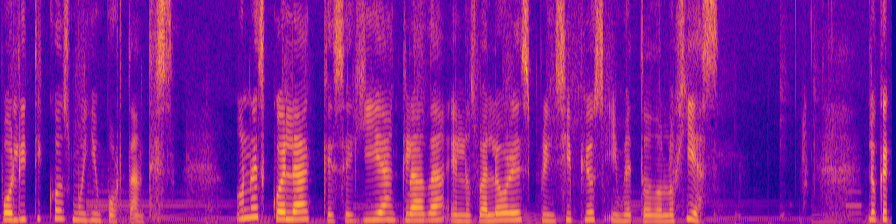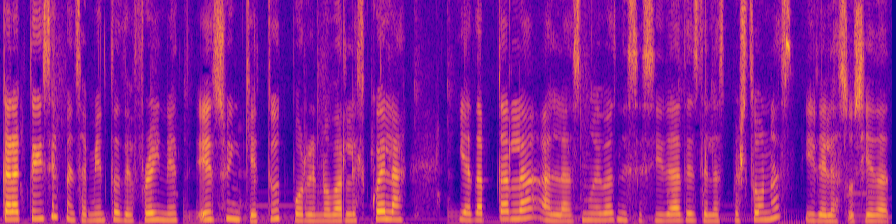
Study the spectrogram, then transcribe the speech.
políticos muy importantes. Una escuela que seguía anclada en los valores, principios y metodologías. Lo que caracteriza el pensamiento de Freinet es su inquietud por renovar la escuela y adaptarla a las nuevas necesidades de las personas y de la sociedad,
